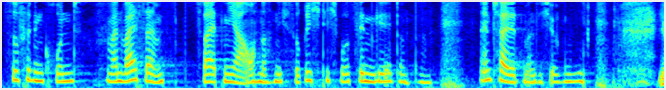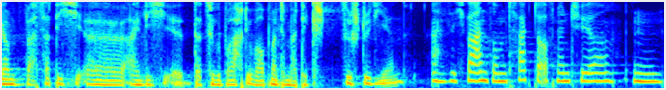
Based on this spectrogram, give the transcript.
so für den Grund. Man weiß ja im zweiten Jahr auch noch nicht so richtig, wo es hingeht und dann entscheidet man sich irgendwie. Ja, und was hat dich äh, eigentlich äh, dazu gebracht, überhaupt Mathematik zu studieren? Also ich war an so einem Tag der offenen Tür in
